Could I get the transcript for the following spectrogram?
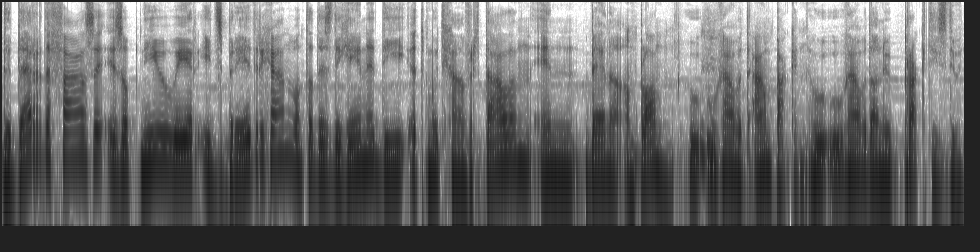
De derde fase is opnieuw weer iets breder gaan, want dat is degene die het moet gaan vertalen in bijna een plan. Hoe, hoe gaan we het aanpakken? Hoe, hoe gaan we dat nu praktisch doen?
